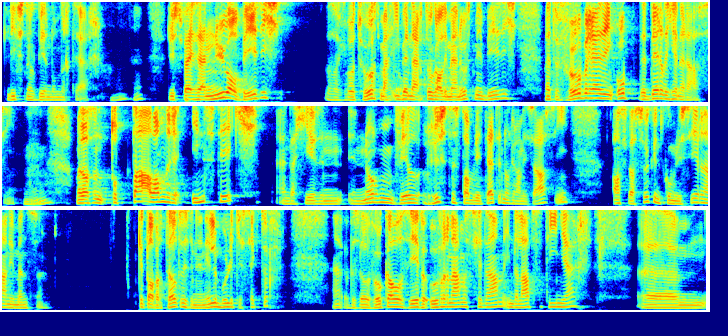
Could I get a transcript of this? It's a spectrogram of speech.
liefst nog binnen 100 jaar. Dus wij zijn nu al bezig, dat is een groot woord, maar ik ben daar toch al in mijn hoofd mee bezig, met de voorbereiding op de derde generatie. Mhm. Maar dat is een totaal andere insteek en dat geeft een enorm veel rust en stabiliteit in de organisatie als je dat zo kunt communiceren aan je mensen. Ik heb het al verteld, we zitten in een hele moeilijke sector. We hebben zelf ook al zeven overnames gedaan in de laatste tien jaar. Um,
